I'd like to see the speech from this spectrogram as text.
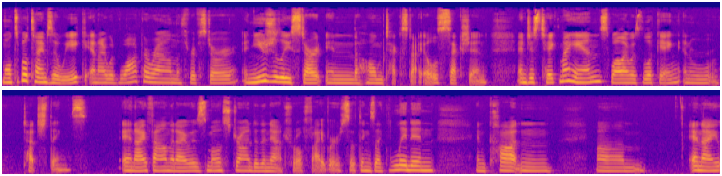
multiple times a week, and I would walk around the thrift store and usually start in the home textiles section and just take my hands while I was looking and touch things. And I found that I was most drawn to the natural fibers, so things like linen and cotton. Um, and I,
